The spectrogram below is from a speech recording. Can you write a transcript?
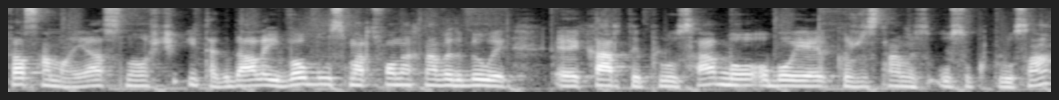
ta sama jasność i tak dalej. W obu smartfonach nawet były e, karty plusa, bo oboje korzystamy z usług plusa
